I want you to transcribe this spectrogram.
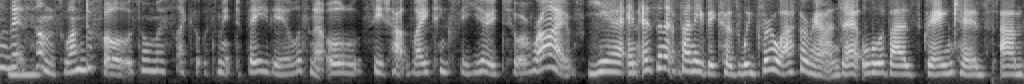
Oh, that sounds wonderful. It was almost like it was meant to be there, wasn't it? All set up waiting for you to arrive. Yeah, and isn't it funny because we grew up around it, all of us grandkids, um,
